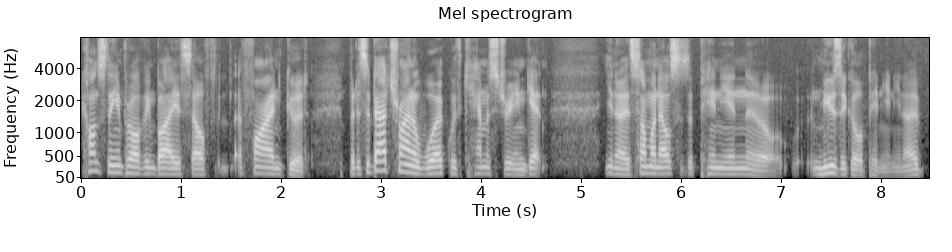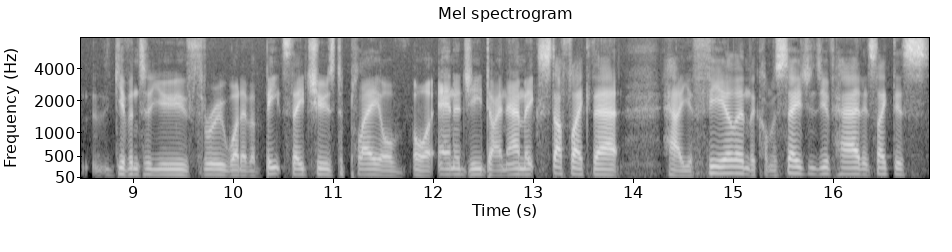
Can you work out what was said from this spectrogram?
constantly improvising by yourself, fine, good. But it's about trying to work with chemistry and get you know, someone else's opinion or musical opinion, you know, given to you through whatever beats they choose to play or, or energy, dynamics, stuff like that, how you're feeling, the conversations you've had. It's like this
